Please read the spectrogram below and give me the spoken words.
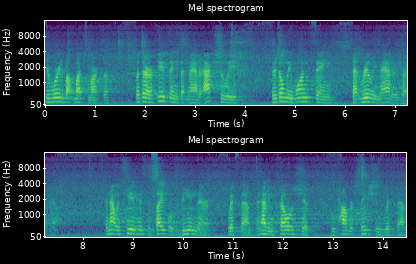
You're worried about much, Martha, but there are a few things that matter. Actually, there's only one thing that really matters right now. And that was he and his disciples being there with them and having fellowship and conversation with them.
